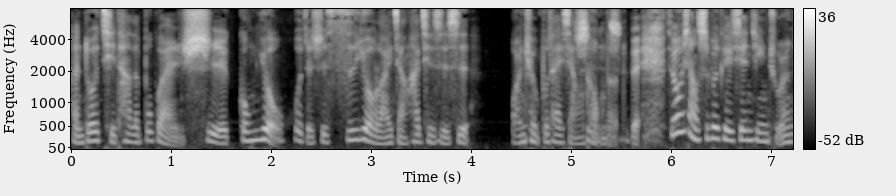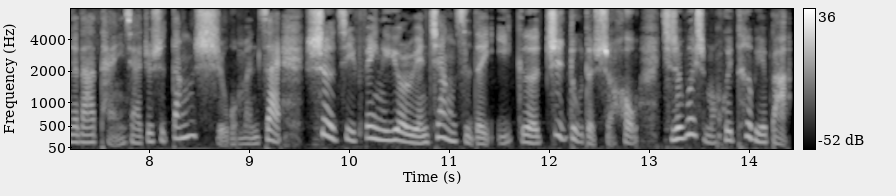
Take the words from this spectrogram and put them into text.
很多其他的，不管是公幼或者是私幼来讲，它其实是。完全不太相同的，对不对？所以我想，是不是可以先请主任跟大家谈一下，就是当时我们在设计非营利幼儿园这样子的一个制度的时候，其实为什么会特别把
